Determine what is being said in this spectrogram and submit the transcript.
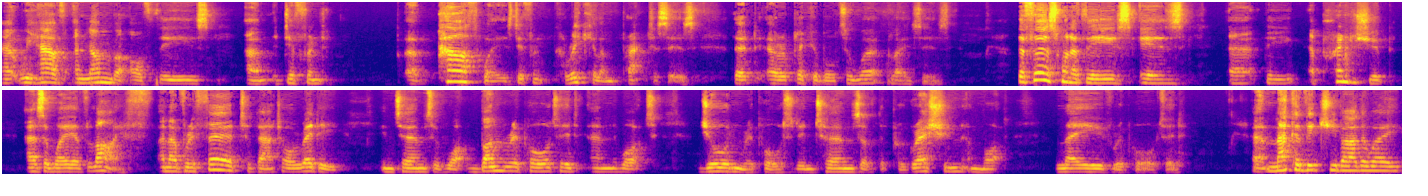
uh, we have a number of these um, different uh, pathways, different curriculum practices that are applicable to workplaces. The first one of these is uh, the apprenticeship as a way of life. And I've referred to that already in terms of what Bunn reported and what Jordan reported in terms of the progression and what Lave reported. Uh, Makovicky, by the way,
